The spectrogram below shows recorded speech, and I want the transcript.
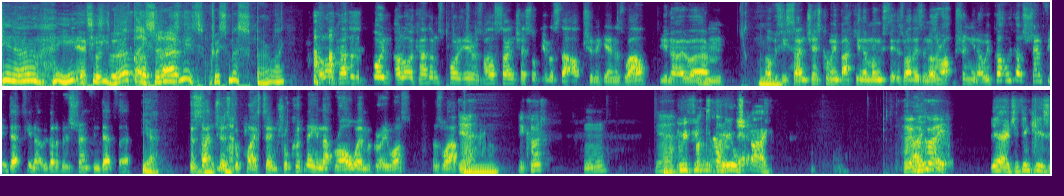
you know, he, Yeah, it's his good- good birthday soon, isn't it? Christmas, apparently. I like Adam's point. I like Adam's point here as well. Sanchez will give us that option again as well. You know, um, Mm. obviously Sanchez coming back in amongst it as well. There's another option. You know, we've got we've got strength in depth. You know, we've got a bit of strength in depth there. Yeah. Because Sanchez Yeah. could play central, couldn't he, in that role where McGree was as well? Yeah, Mm. you could. Mm. Yeah. Do we think But, um, McGree will yeah. stay? Who Hey? agree? Yeah. Do you think he's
